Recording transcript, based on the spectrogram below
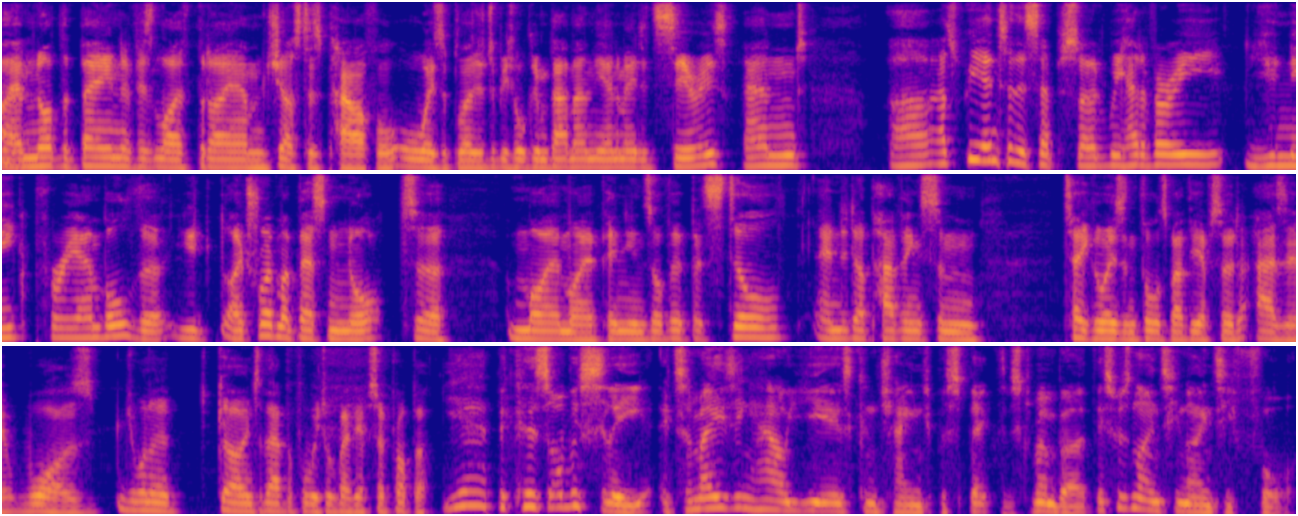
I am not the bane of his life, but I am just as powerful. Always a pleasure to be talking Batman the Animated Series. And uh, as we enter this episode, we had a very unique preamble that you. I tried my best not to mire my opinions of it, but still ended up having some takeaways and thoughts about the episode as it was. You want to go into that before we talk about the episode proper? Yeah, because obviously it's amazing how years can change perspectives. Remember, this was 1994.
